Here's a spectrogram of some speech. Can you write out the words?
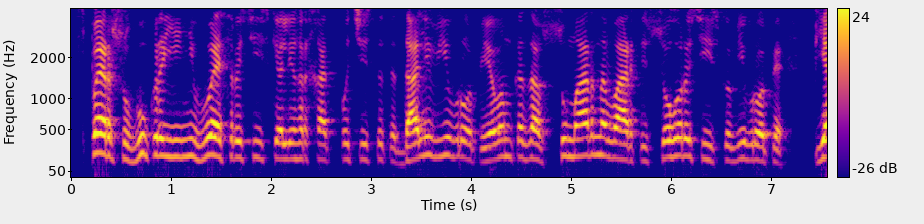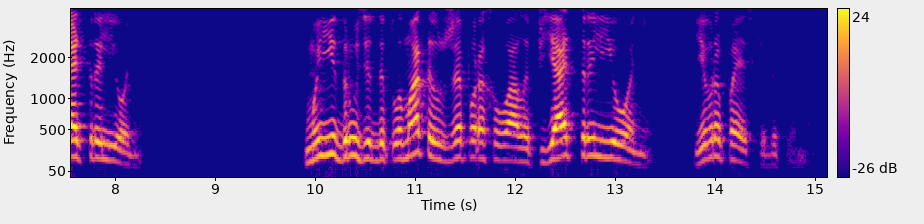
Спершу в Україні весь російський олігархат почистити, далі в Європі. Я вам казав, сумарна вартість всього російського в Європі 5 трильйонів. Мої друзі-дипломати вже порахували 5 трильйонів. Європейські дипломати.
